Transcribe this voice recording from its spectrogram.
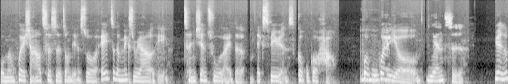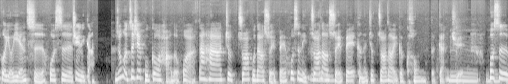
我们会想要测试的重点说：“哎，这个 mixed reality 呈现出来的 experience 够不够好？会不会有延迟？因为如果有延迟或是距离感。”如果这些不够好的话，那他就抓不到水杯，或是你抓到水杯，可能就抓到一个空的感觉，或是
